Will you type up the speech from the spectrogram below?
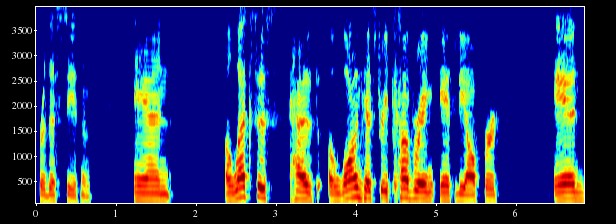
for this season? And Alexis has a long history covering Anthony Alford. And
